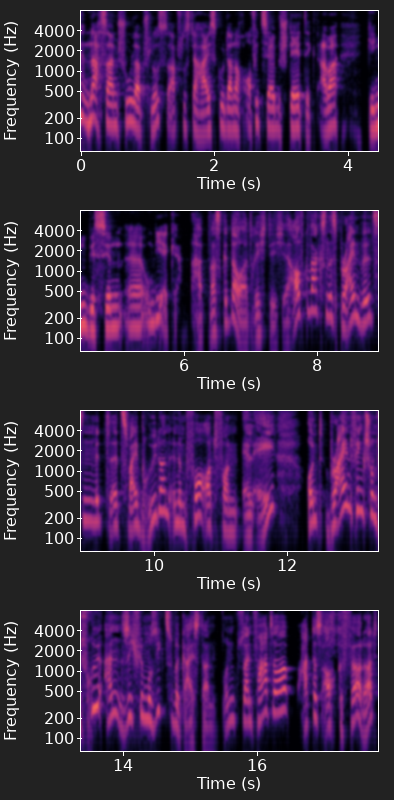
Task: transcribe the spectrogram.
nach seinem Schulabschluss, Abschluss der Highschool, dann auch offiziell bestätigt. Aber ging ein bisschen äh, um die Ecke. Hat was gedauert, richtig. Äh, Aufgewachsen ist Brian Wilson mit äh, zwei Brüdern in einem Vorort von LA. Und Brian fing schon früh an, sich für Musik zu begeistern. Und sein Vater hat das auch gefördert.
